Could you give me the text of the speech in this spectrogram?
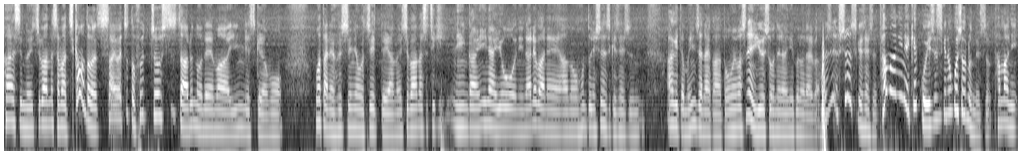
阪神の一番打者、まあ、近本が幸いちょっと復調しつつあるので、まあいいんですけども、またね、不振に陥って、あの一番打者的人がいないようになればね、あの本当に俊介選手、上げてもいいんじゃないかなと思いますね、優勝を狙いに行くのであれば。俊介選手、たまにね、結構いい成績残しおるんですよ、たまに。い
